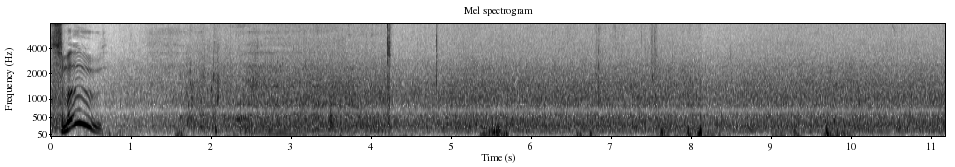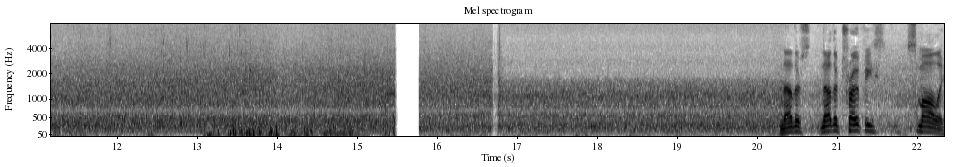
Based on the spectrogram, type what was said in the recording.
Smooth. Another another trophy smallie.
